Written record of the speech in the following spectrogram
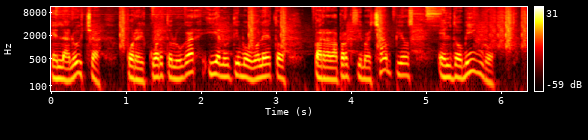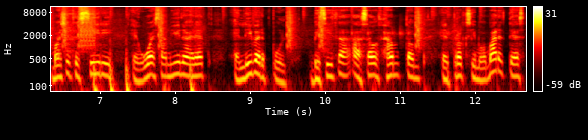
en la lucha por el cuarto lugar y el último boleto para la próxima Champions el domingo. Manchester City en West Ham United, el Liverpool visita a Southampton el próximo martes.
